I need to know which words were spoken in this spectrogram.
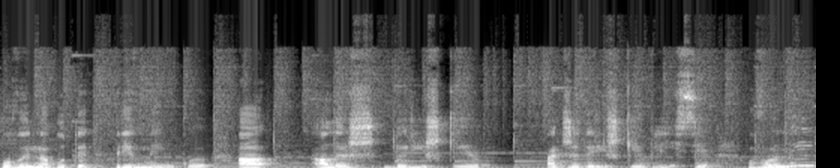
повинна бути рівненькою, а, але ж доріжки, адже доріжки в лісі, вони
